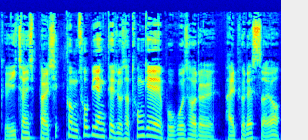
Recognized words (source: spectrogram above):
그 2018 식품 소비 행태 조사 통계 보고서를 발표를 했어요.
